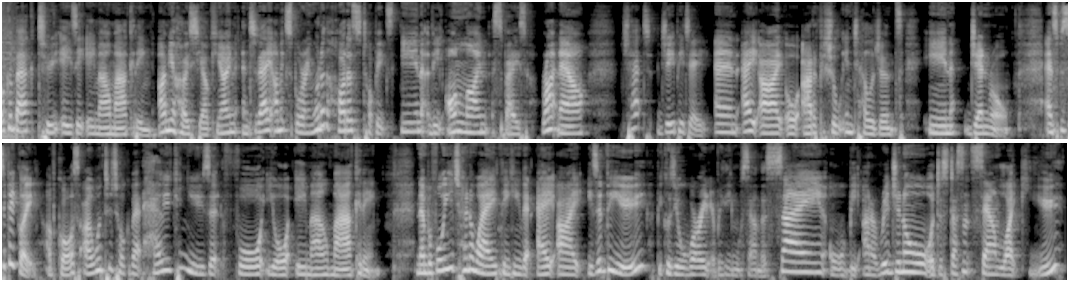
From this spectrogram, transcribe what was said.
Welcome back to Easy Email Marketing. I'm your host, Yael Keon, and today I'm exploring one of the hottest topics in the online space right now Chat GPT and AI or artificial intelligence in general. And specifically, of course, I want to talk about how you can use it for your email marketing. Now, before you turn away thinking that AI isn't for you because you're worried everything will sound the same or will be unoriginal or just doesn't sound like you,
